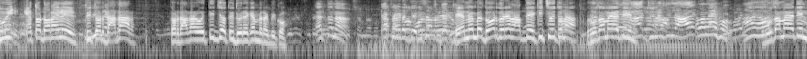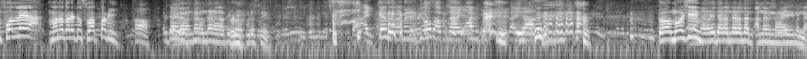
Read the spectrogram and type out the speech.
তুই এত ডরাইলে তুই তোর দাদার তোর দাদার ঐতিহ্য তুই ধরে কেমন রাখবি কো। এত না একটা এটা দে রিসেপ্ট দেখ। এর নামে ধর ধরে লাভ দে কিছু হইতো না। রোজা মায়া দিন। রোজা মায়া দিন পড়লে মনে করে একটু সোয়াব পাবি। তো তাই না। তো মহসিন। দাঁড়ান দাঁড়ান দাঁড়ান আন্না না আইবেন না।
